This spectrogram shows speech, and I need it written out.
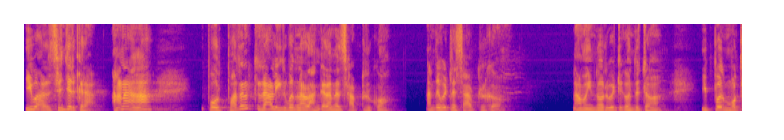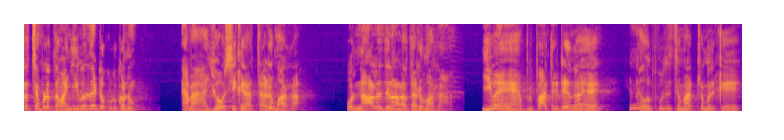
இவ அதை செஞ்சுருக்கிறாள் ஆனால் இப்போ ஒரு பதினெட்டு நாள் இருபது நாள் அங்கே தானே சாப்பிட்ருக்கோம் அந்த வீட்டில் சாப்பிட்ருக்கோம் நாம் இன்னொரு வீட்டுக்கு வந்துட்டோம். இப்போ மொத்த சம்பளத்தை வாங்கி இவங்ககிட்ட கொடுக்கணும். அவன் யோசிக்கிறா தடுமாறுறா. ஒரு நாலஞ்சு நாளாக தடுமாறுறா. இவன் அப்படி பார்த்துக்கிட்டே இருந்தவன் என்ன ஒரு புதுச்ச மாற்றம் இருக்குது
